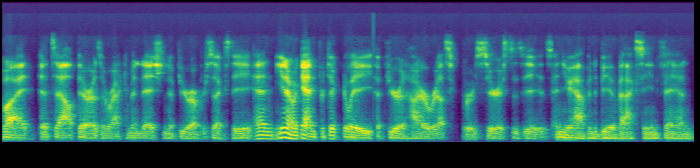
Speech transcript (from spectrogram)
but it's out there as a recommendation if you're over 60. And, you know, again, particularly if you're at higher risk for serious disease and you happen to be a vaccine fan.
